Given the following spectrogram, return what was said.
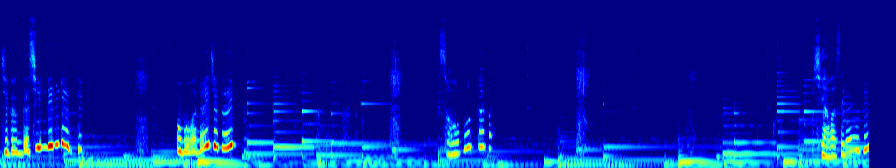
自分が死んでるなんて思わないじゃない。思ったら幸せだよね。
